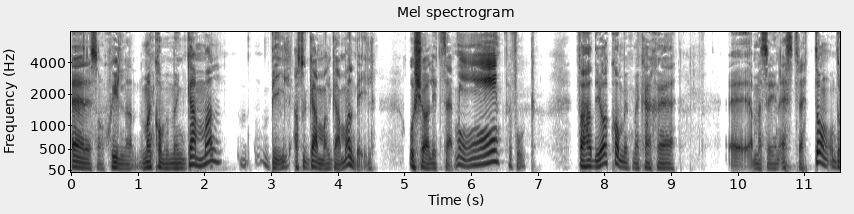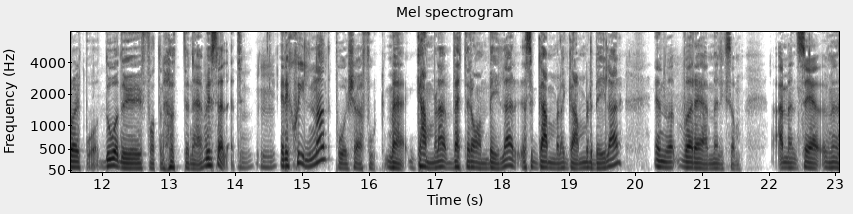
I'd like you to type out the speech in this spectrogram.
är det sån skillnad när man kommer med en gammal bil, alltså gammal, gammal bil och kör lite så här för fort. För hade jag kommit med kanske, eh, ja, men säg en S13 och dragit på, då hade jag ju fått en hötternäve istället. Är det skillnad på att köra fort med gamla veteranbilar, alltså gamla, gamla bilar, än vad- det är med liksom, ja men säg en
